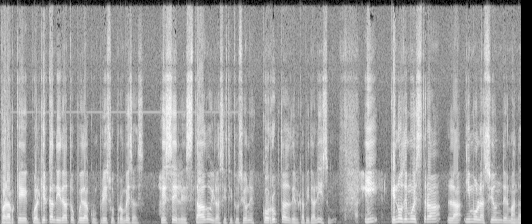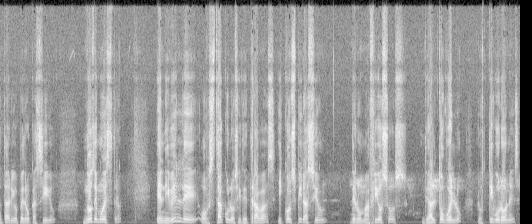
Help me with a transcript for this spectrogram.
para que cualquier candidato pueda cumplir sus promesas. Es el Estado y las instituciones corruptas del capitalismo. y que no demuestra la inmolación del mandatario Pedro Castillo, no demuestra el nivel de obstáculos y de trabas y conspiración de los mafiosos de alto vuelo, los tiburones,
